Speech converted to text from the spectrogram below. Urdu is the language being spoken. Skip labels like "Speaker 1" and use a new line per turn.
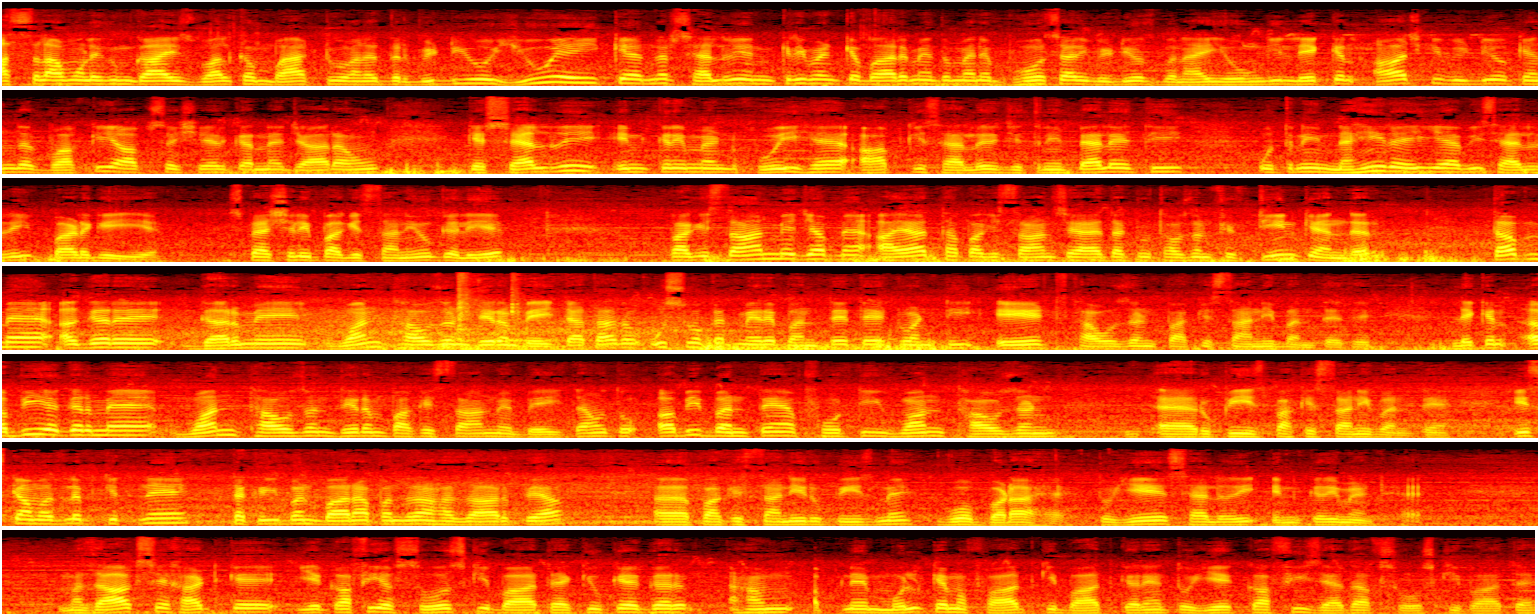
السلام علیکم گائز ویلکم بیک ٹو اندر ویڈیو یو اے ای کے اندر سیلری انکریمنٹ کے بارے میں تو میں نے بہت ساری ویڈیوز بنائی ہوں گی، لیکن آج کی ویڈیو کے اندر واقعی آپ سے شیئر کرنے جا رہا ہوں کہ سیلری انکریمنٹ ہوئی ہے، آپ کی سیلری جتنی پہلے تھی اتنی نہیں رہی ہے، ابھی سیلری بڑھ گئی ہے اسپیشلی پاکستانیوں کے لیے۔ پاکستان میں جب میں آیا تھا، پاکستان سے آیا تھا 2015 کے اندر تب میں اگر گھر میں ون تھاؤزنڈ درم بیچتا تھا تو اس وقت میرے بنتے تھے ٹونٹی ایٹ تھاؤزنڈ پاکستانی بنتے تھے۔ لیکن ابھی اگر میں ون تھاؤزنڈ درم پاکستان میں بیچتا ہوں تو ابھی بنتے ہیں forty one thousand rupees Pakistani بنتے ہیں۔ اس کا مطلب کتنے؟ تقریباً بارہ پندرہ ہزار روپیہ پاکستانی روپیز میں وہ بڑا ہے۔ تو یہ سیلری انکریمنٹ ہے۔ مذاق سے ہٹ کے یہ کافی افسوس کی بات ہے، کیونکہ اگر ہم اپنے ملک کے مفاد کی بات کریں تو یہ کافی زیادہ افسوس کی بات ہے۔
